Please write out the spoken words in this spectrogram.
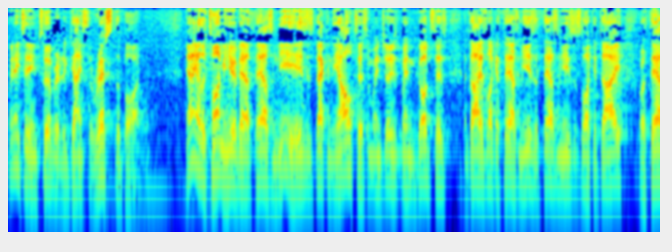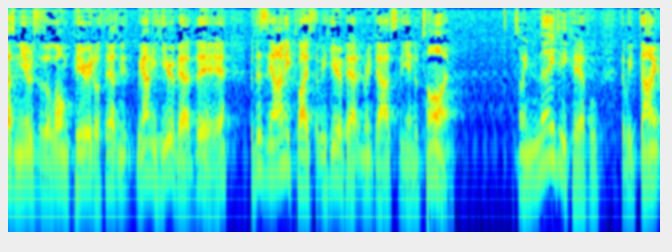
We need to interpret it against the rest of the Bible. The only other time you hear about a thousand years is back in the Old Testament when, Jesus, when God says a day is like a thousand years, a thousand years is like a day, or a thousand years is a long period, or a thousand years. We only hear about it there, but this is the only place that we hear about it in regards to the end of time. So we need to be careful that we don't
